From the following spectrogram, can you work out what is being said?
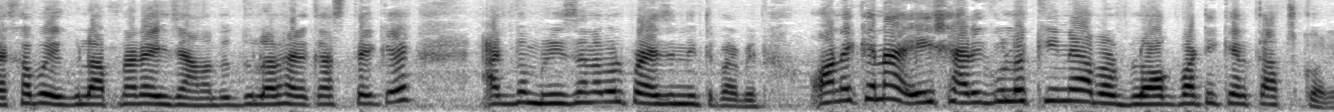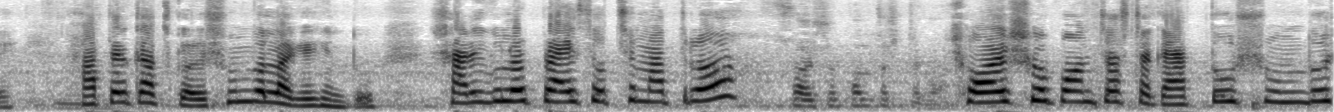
দেখাবো, এগুলো আপনারা এই যে আমাদের দুলা ভাইয়ের কাছ থেকে একদম রিজনেবল প্রাইসে নিতে পারবেন। অনেকে না এই শাড়িগুলো কিনে আবার ব্লক বাটিকের কাজ করে, হাতের কাজ করে, সুন্দর লাগে কিন্তু। শাড়িগুলোর প্রাইস হচ্ছে মাত্র ছয়শো পঞ্চাশ টাকা। এত সুন্দর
